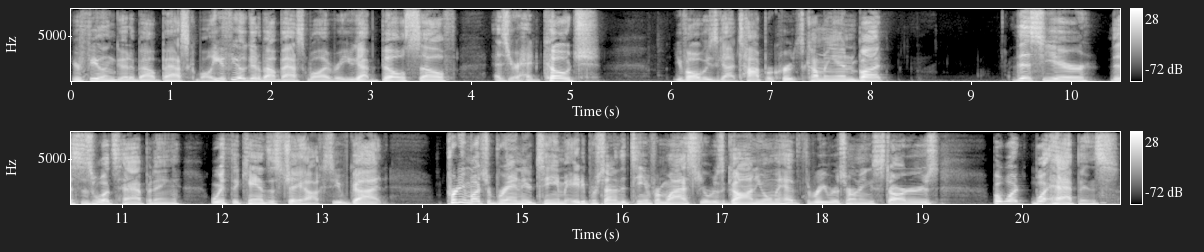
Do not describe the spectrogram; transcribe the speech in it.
you're feeling good about basketball. You feel good about basketball every. You got Bill Self as your head coach. You've always got top recruits coming in, but this year, this is what's happening with the Kansas Jayhawks. You've got pretty much a brand new team. 80% of the team from last year was gone. You only had 3 returning starters. But what what happens?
